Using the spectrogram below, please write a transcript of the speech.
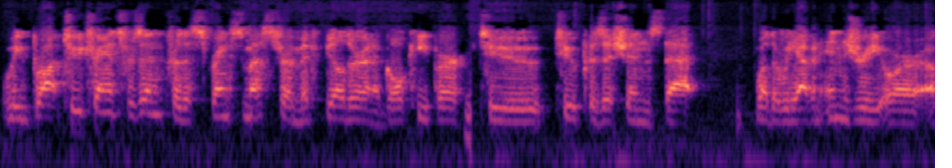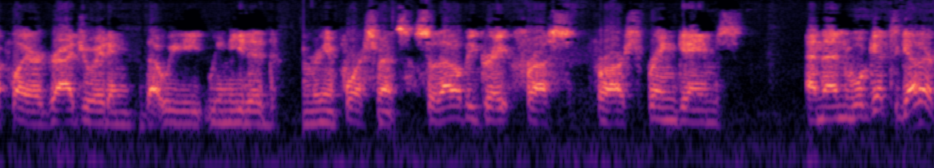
We brought two transfers in for the spring semester, a midfielder and a goalkeeper, to two positions that, whether we have an injury or a player graduating, that we, we needed reinforcements. So that'll be great for us for our spring games. And then we'll get together.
